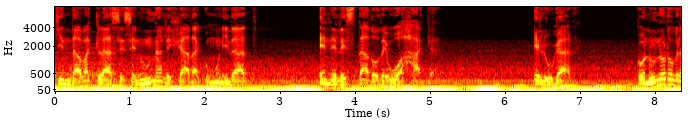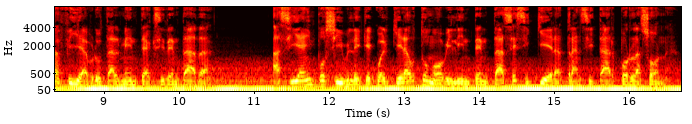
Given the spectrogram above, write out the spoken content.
quien daba clases en una alejada comunidad en el estado de Oaxaca. El lugar, con una orografía brutalmente accidentada, hacía imposible que cualquier automóvil intentase siquiera transitar por la zona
